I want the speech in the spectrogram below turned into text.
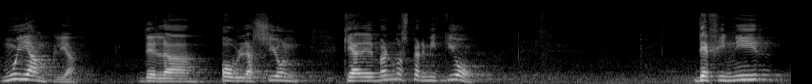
muy amplia de la población, que además nos permitió definir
